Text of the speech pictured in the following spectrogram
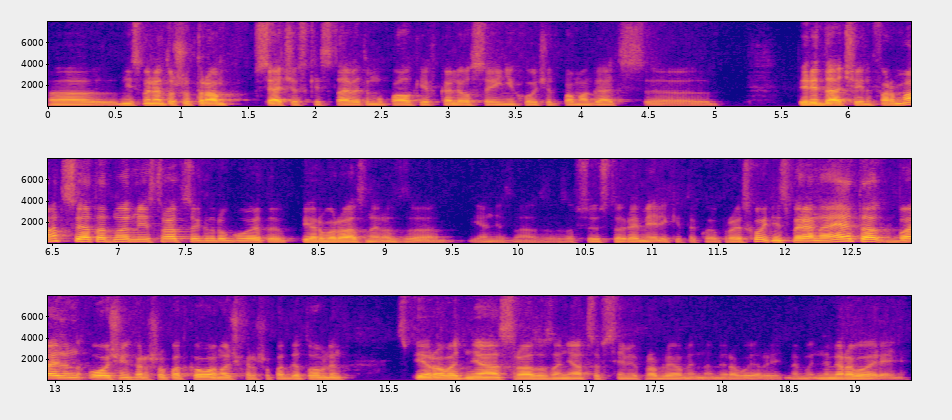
несмотря на то, что Трамп всячески ставит ему палки в колеса и не хочет помогать с uh, передачей информации от одной администрации к другой, это первый раз, наверное, за, я не знаю, за, за всю историю Америки такое происходит. Несмотря на это, Байден очень хорошо подкован, очень хорошо подготовлен с первого дня сразу заняться всеми проблемами на мировой, на, на мировой арене.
